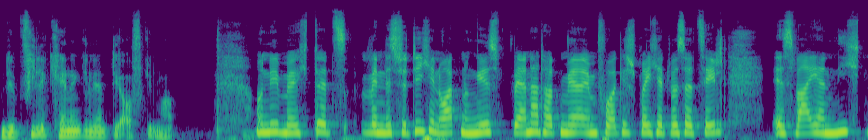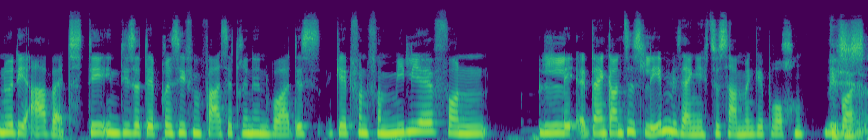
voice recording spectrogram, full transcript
und ich habe viele kennengelernt, die aufgeben haben. Und ich möchte jetzt, wenn das für dich in Ordnung ist, Bernhard hat mir im Vorgespräch etwas erzählt. Es war ja nicht nur die Arbeit, die in dieser depressiven Phase drinnen war. Das geht von Familie, von Le dein ganzes Leben ist eigentlich zusammengebrochen. Wie es war ist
